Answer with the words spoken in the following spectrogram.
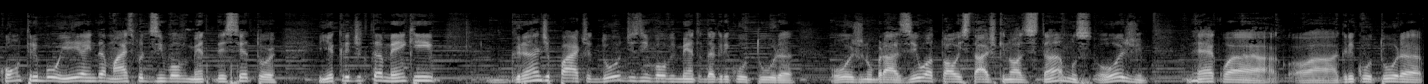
contribuir ainda mais para o desenvolvimento desse setor. E acredito também que grande parte do desenvolvimento da agricultura hoje no Brasil, o atual estágio que nós estamos hoje, né, com a, a agricultura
